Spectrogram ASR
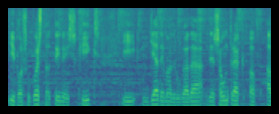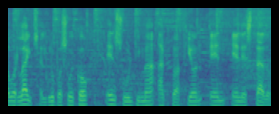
y por supuesto Teenage Kicks, y ya de madrugada The Soundtrack of Our Lives, el grupo sueco, en su última actuación en el estado.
